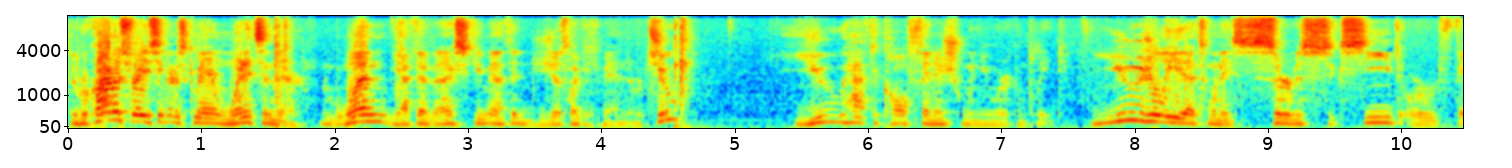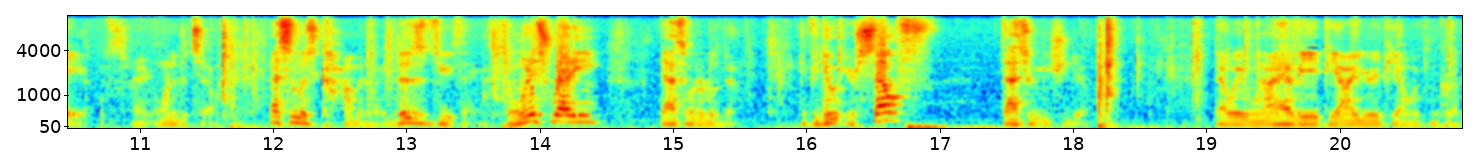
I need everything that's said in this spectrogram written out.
The requirements for asynchronous command when it's in there. Number one, you have to have an execute method just like a command. Number two, you have to call finish when you are complete. Usually that's when a service succeeds or fails, right? One of the two. That's the most common way. Those are the two things. So when it's ready, that's what it'll do. If you do it yourself, that's what you should do. That way when I have the API, your API will concur.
